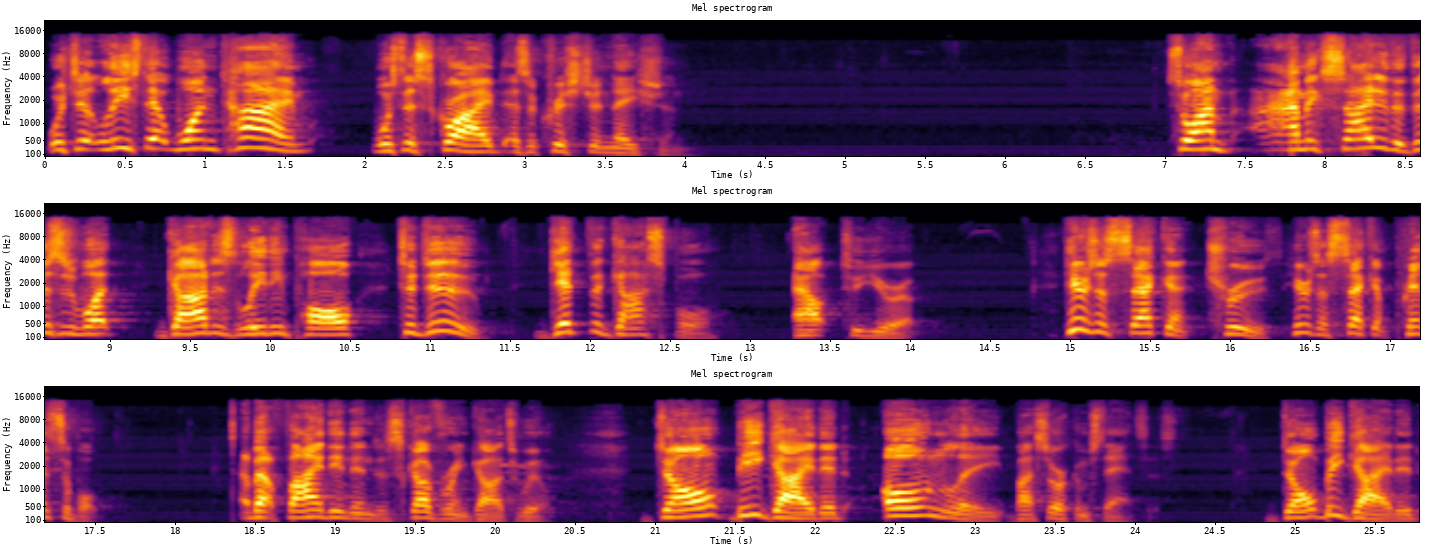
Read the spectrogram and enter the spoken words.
which at least at one time was described as a Christian nation. So I'm, I'm excited that this is what God is leading Paul to do get the gospel out to Europe. Here's a second truth. Here's a second principle about finding and discovering God's will. Don't be guided only by circumstances. Don't be guided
